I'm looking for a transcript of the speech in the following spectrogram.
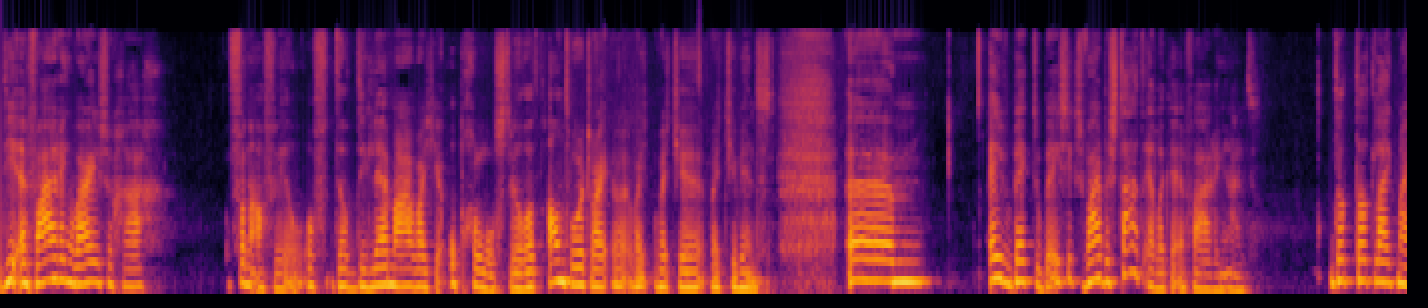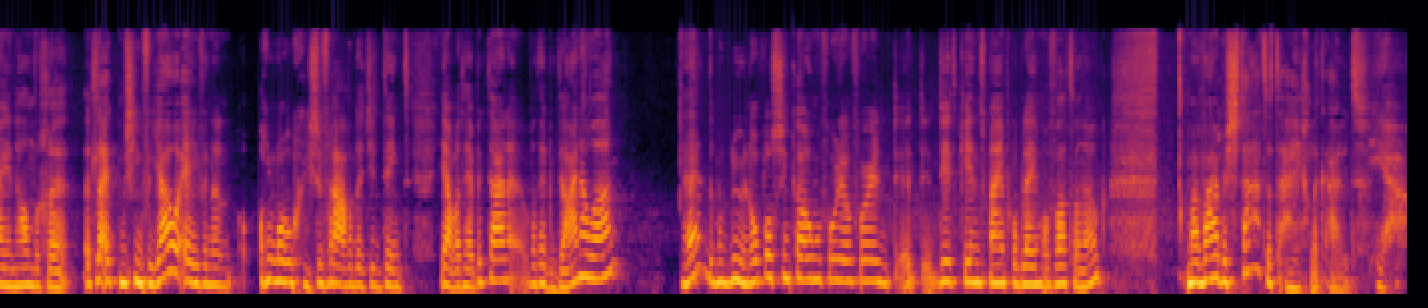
die ervaring waar je zo graag vanaf wil. Of dat dilemma wat je opgelost wil. Dat antwoord waar, eh, wat, wat, je, wat je wenst. Ehm, even back to basics. Waar bestaat elke ervaring uit? Dat, dat lijkt mij een handige. Het lijkt misschien voor jou even een onlogische vraag. Dat je denkt: ja, wat heb ik daar, wat heb ik daar nou aan? Hè? Er moet nu een oplossing komen voor, voor dit kind, mijn probleem of wat dan ook. Maar waar bestaat het eigenlijk uit? Ja.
